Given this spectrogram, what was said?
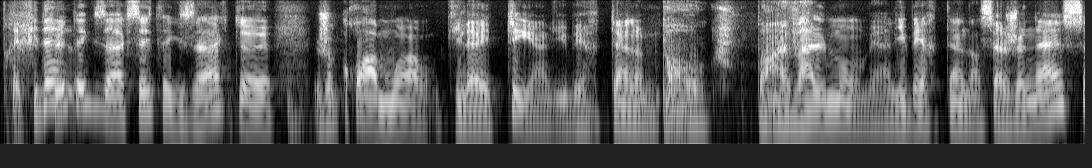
très fidèle. C'est exact, c'est exact. Euh, je crois, moi, qu'il a été un libertin, pas, un Valmont, mais un libertin dans sa jeunesse,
